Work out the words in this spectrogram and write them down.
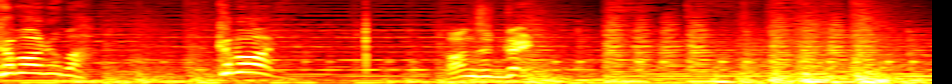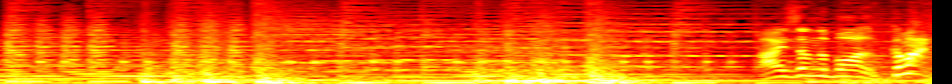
Come on, Uma. Come on. Concentrate. Eyes on the ball. Come on.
